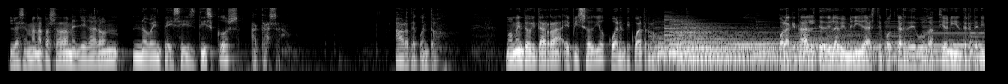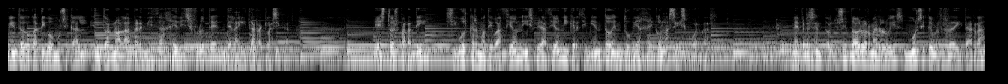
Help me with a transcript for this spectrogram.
La semana pasada me llegaron 96 discos a casa. Ahora te cuento. Momento Guitarra, episodio 44. Hola, ¿qué tal? Te doy la bienvenida a este podcast de divulgación y entretenimiento educativo musical en torno al aprendizaje y disfrute de la guitarra clásica. Esto es para ti si buscas motivación, inspiración y crecimiento en tu viaje con las seis cuerdas. Me presento, yo soy Pablo Romero Luis, músico y profesor de guitarra,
